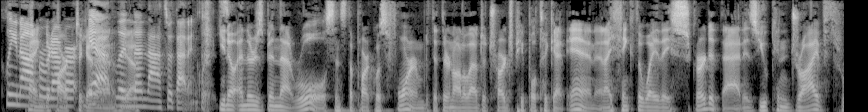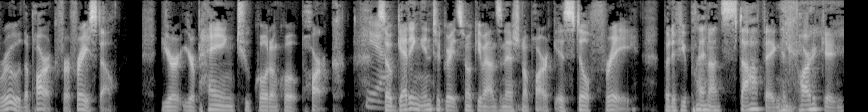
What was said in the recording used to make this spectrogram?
cleanup or whatever, yeah, in, then, yeah. then that's what that includes. You know, and there's been that rule since the park was formed that they're not allowed to charge people to get in. And I think the way they skirted that is you can drive through the park for free still. You're you're paying to quote unquote park. yeah. So getting into Great Smoky Mountains National Park is still free. But if you plan on stopping and parking,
